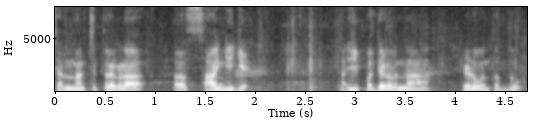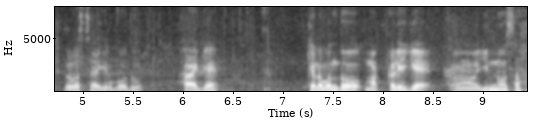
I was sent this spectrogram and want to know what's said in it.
ಚಲನಚಿತ್ರಗಳ ಸಾಂಗಿಗೆ ಈ ಪದ್ಯಗಳನ್ನು ಹೇಳುವಂಥದ್ದು ವ್ಯವಸ್ಥೆ ಆಗಿರ್ಬೋದು. ಹಾಗೆ ಕೆಲವೊಂದು ಮಕ್ಕಳಿಗೆ ಇನ್ನೂ ಸಹ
